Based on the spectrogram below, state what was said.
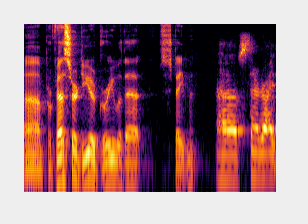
uh, Professor, do you agree with that statement? Uh, Senator, I,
